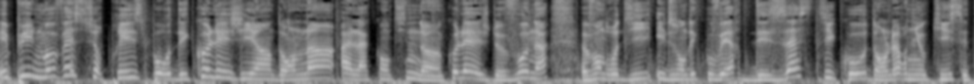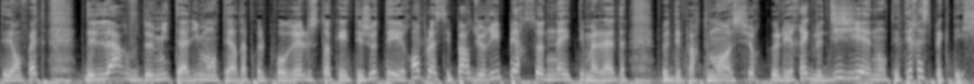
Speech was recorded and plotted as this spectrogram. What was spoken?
Et puis une mauvaise surprise pour des collégiens dans l'un à la cantine d'un collège de Vona. Vendredi, ils ont découvert des asticots dans leur gnocchi. C'était en fait des larves de mythes alimentaires. D'après le progrès, le stock a été jeté et remplacé par du riz. Personne n'a été malade. Le département assure que les règles d'hygiène ont été respectées.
